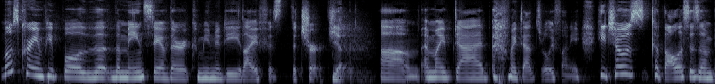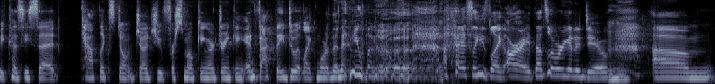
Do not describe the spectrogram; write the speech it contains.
most Korean people, the the mainstay of their community life is the church. yeah Um, and my dad, my dad's really funny. He chose Catholicism because he said Catholics don't judge you for smoking or drinking. In fact, they do it like more than anyone else. so he's like, all right, that's what we're gonna do. Mm-hmm. Um,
